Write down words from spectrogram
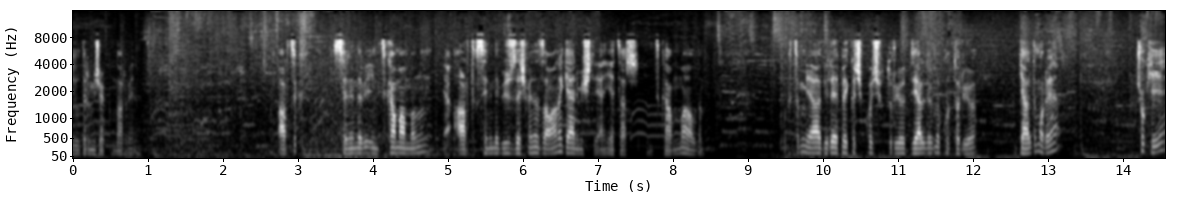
Yıldırmayacak bunlar beni. Artık seninle bir intikam almanın, artık seninle bir yüzleşmenin zamanı gelmişti yani yeter. İntikamımı aldım. Bıktım ya. Biri epey kaçıp kaçıp duruyor. Diğerlerini de kurtarıyor. Geldim oraya. Çok iyi.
